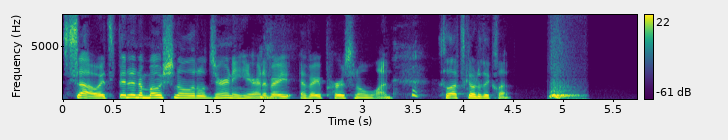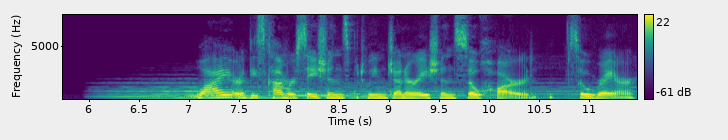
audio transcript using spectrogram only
So it's been an emotional little journey here and a very a very personal one. So let's go to the clip. Why are these conversations between generations so hard, so rare?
